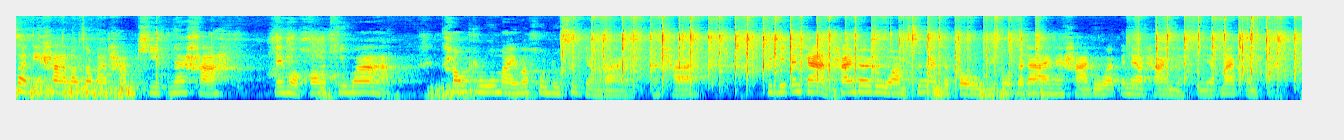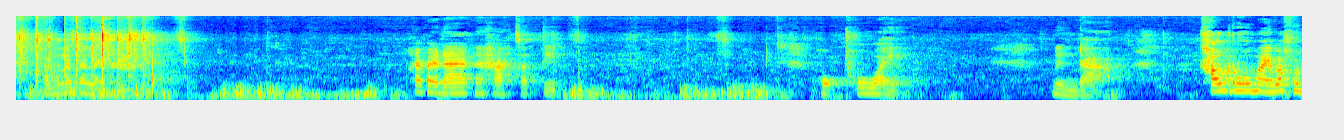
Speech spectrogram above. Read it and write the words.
สวัสดีค่ะ เราจะมาทำคลิปนะคะ ในหัวข้อที่ว่าเขารู้ไหมว่าคุณรู้สึกอย่างไรนะคะคลิปนี้เป็นการอ่านไพ่โดยรวม ซึ่งอาจจะตรงหรือไม่ตรงก็ได้นะคะ ดูไว้เป็นแนวทางอย่าเสียมากเกินไปเรามาเริ่มกันเลยนะคะไพ่ใบแรกนะคะจะติดหกถ้วยหนึ่งดาบ เขารู้ไหมว่าคุณ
